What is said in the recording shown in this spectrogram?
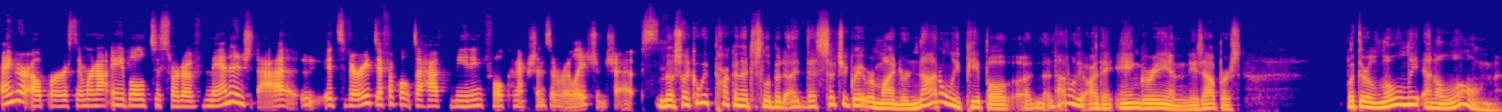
anger outbursts and we're not able to sort of manage that, it's very difficult to have meaningful connections and relationships. Michelle, can we park on that just a little bit? I, that's such a great reminder. Not only people, uh, not only are they angry and these outbursts, but they're lonely and alone.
